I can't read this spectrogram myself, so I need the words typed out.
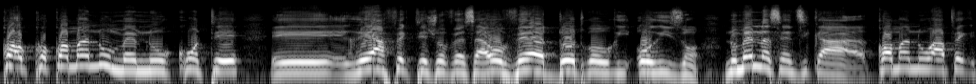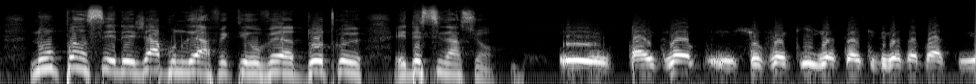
comment nous même nous compter et réaffecter chauffeur ça vers d'autres horizons? Nous même dans syndicat comment nous nous déjà pour nous réaffecter vers d'autres destinations? Par exemple chauffeur qui qui qui passer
